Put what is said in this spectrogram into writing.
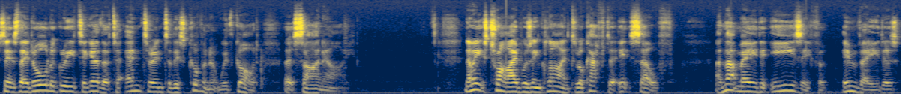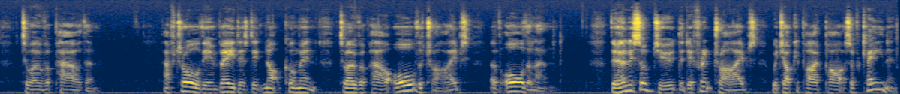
since they'd all agreed together to enter into this covenant with God at Sinai. Now each tribe was inclined to look after itself, and that made it easy for invaders to overpower them. After all, the invaders did not come in to overpower all the tribes of all the land. They only subdued the different tribes which occupied parts of Canaan,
